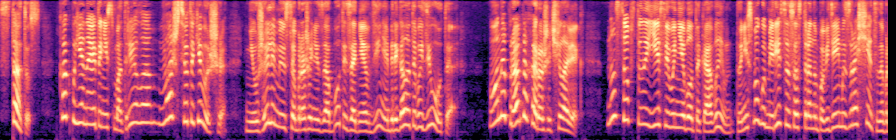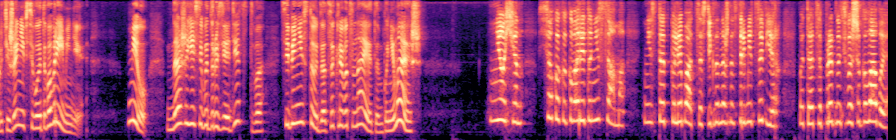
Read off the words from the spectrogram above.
Статус. Как бы я на это ни смотрела, ваш все-таки выше. Неужели Мю соображение заботы изо дня в день оберегал этого идиота? Он и правда хороший человек. Но, собственно, если бы не был таковым, то не смог бы мириться со странным поведением извращенца на протяжении всего этого времени. Мю, даже если вы друзья детства, тебе не стоит зацикливаться на этом, понимаешь? Нюхин, все как и говорит Анисама. Не стоит колебаться, всегда нужно стремиться вверх, пытаться прыгнуть выше головы.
